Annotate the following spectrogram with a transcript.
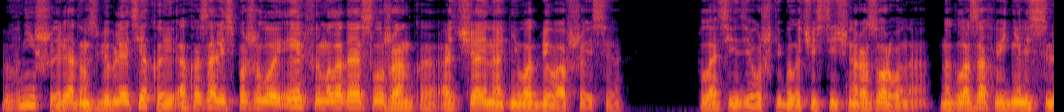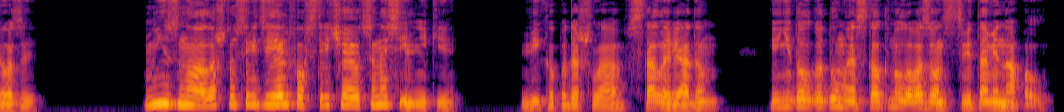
В нише рядом с библиотекой оказались пожилой эльф и молодая служанка, отчаянно от него отбивавшаяся. Платье девушки было частично разорвано, на глазах виднелись слезы. «Не знала, что среди эльфов встречаются насильники». Вика подошла, встала рядом и, недолго думая, столкнула вазон с цветами на пол.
